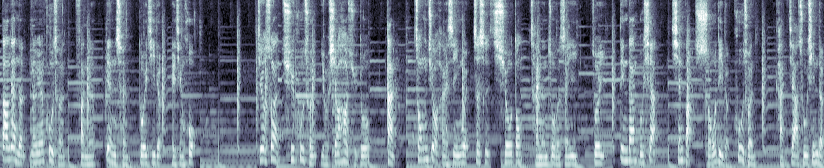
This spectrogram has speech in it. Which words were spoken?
大量的能源库存反而变成堆积的赔钱货。就算去库存有消耗许多，但终究还是因为这是秋冬才能做的生意，所以订单不下，先把手底的库存砍价出清的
